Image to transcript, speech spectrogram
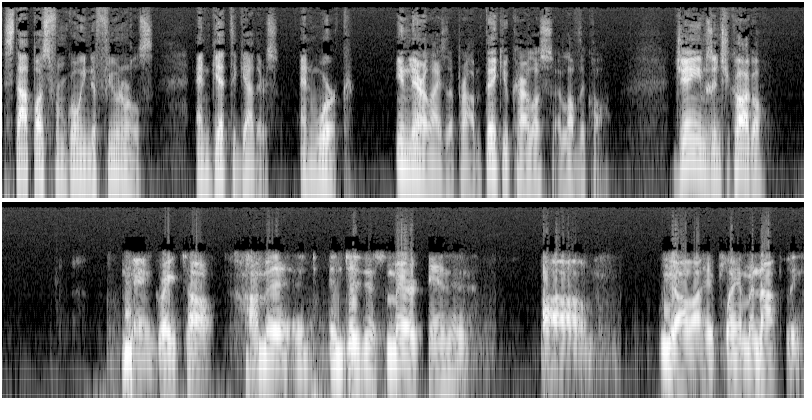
stop us from going to funerals and get togethers and work. In there lies the problem. Thank you, Carlos. I love the call. James in Chicago. Man, great talk. I'm an indigenous American, and um, we all out here playing Monopoly.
